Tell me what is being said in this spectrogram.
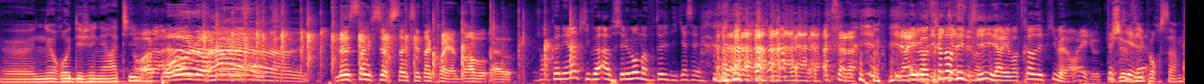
Neurodégénérative. Oh là là Le 5 sur 5, c'est incroyable, bravo. Bravo. J'en connais un qui veut absolument ma photo dédicacée. Ah, ça là. Il arrive en traînant des pieds, il arrive en des pieds, mais alors là, il est au taquet, Je vis là. pour ça.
